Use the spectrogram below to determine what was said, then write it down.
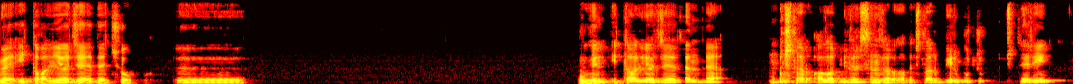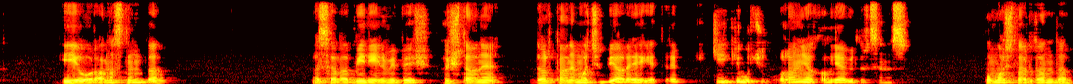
Ve İtalya C'de çok e, bugün İtalya C'den de maçlar alabilirsiniz arkadaşlar. Bir buçuk üstleri iyi oran aslında. Mesela 1.25 3 tane 4 tane maçı bir araya getirip 2-2.5 oran yakalayabilirsiniz. Bu maçlardan da.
